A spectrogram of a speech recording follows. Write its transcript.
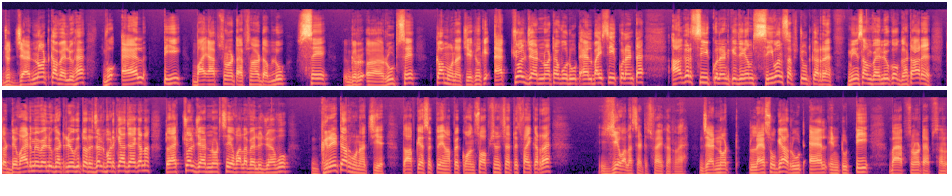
जो जेड नॉट का वैल्यू है, वो L T by eps naught epsilon W से रूट से कम होना चाहिए, क्योंकि एक्चुअल जेड नॉट है, वो root L by C equivalent है। अगर सी इक्वलेंट की जगह हम सी वन सब्सिट्यूट कर रहे हैं मीन्स हम वैल्यू को घटा रहे हैं तो डिवाइड में वैल्यू घट रही होगी तो रिज़ल्ट बढ़ के आ जाएगा ना। तो एक्चुअल जेड नॉट से वाला वैल्यू जो है, वो ग्रेटर होना चाहिए। तो आप कह सकते हो यहाँ पे कौन सा ऑप्शन सेटिस्फाई कर रहा है? ये वाला सेटिस्फाई कर रहा है। जेड नॉट लेस हो गया root L into T by epsilon naught epsilon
